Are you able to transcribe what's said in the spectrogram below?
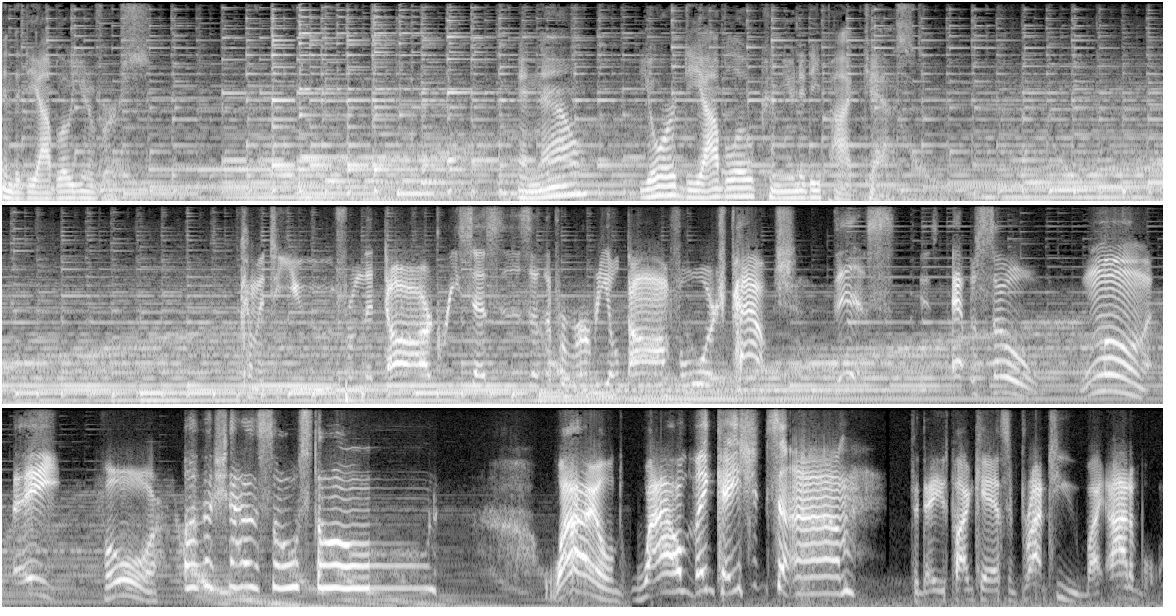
in the Diablo universe. And now, your Diablo Community Podcast. coming to you from the dark recesses of the proverbial Dawn Forge pouch. This is episode 184 of the Shattered Soulstone. Wild, wild vacation time. Today's podcast is brought to you by Audible.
